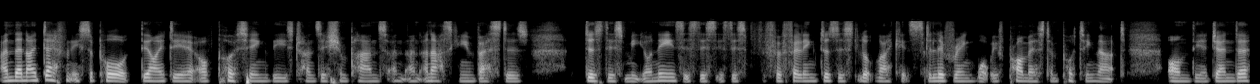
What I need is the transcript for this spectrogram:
And then I definitely support the idea of putting these transition plans and, and, and asking investors does this meet your needs? Is this is this fulfilling? Does this look like it's delivering what we've promised? and putting that on the agenda.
